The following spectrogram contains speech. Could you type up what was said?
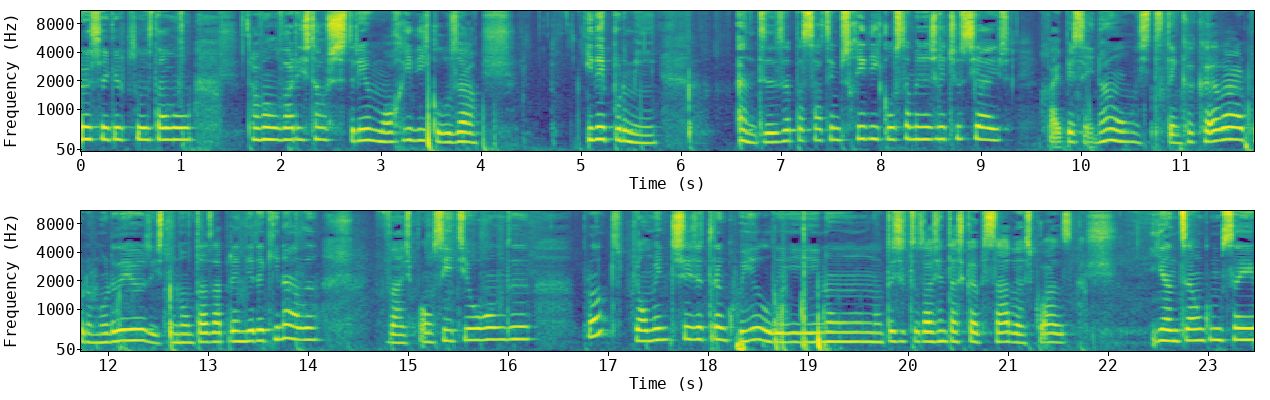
achei que as pessoas estavam, estavam a levar isto ao extremo, ao ridículo já. E dei por mim, antes, a passar tempos ridículos também nas redes sociais. Pai, pensei, não, isto tem que acabar, por amor de Deus, isto não estás a aprender aqui nada. Vais para um sítio onde, pronto, pelo menos seja tranquilo e não, não esteja toda a gente às cabeçadas, quase. E então comecei,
